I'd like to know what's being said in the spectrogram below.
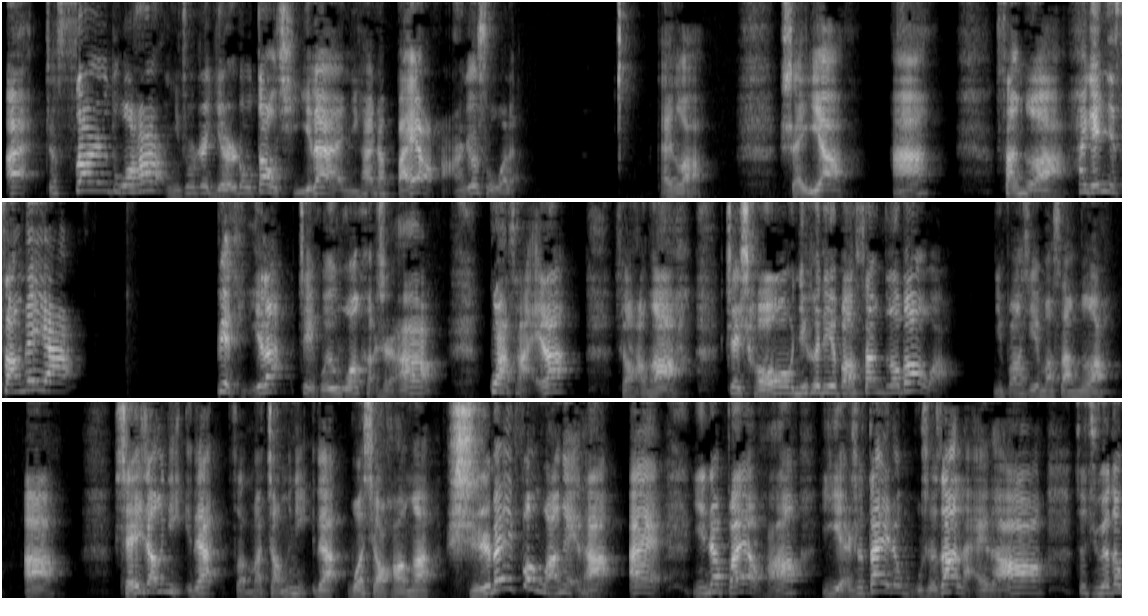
哎，这三十多号，你说这人都到齐了。你看这白小航就说了：“大哥，谁呀？啊，三哥还给你伤这样？别提了，这回我可是啊挂彩了。小航啊，这仇你可得帮三哥报啊！你放心吧，三哥啊，谁整你的，怎么整你的，我小航啊十倍奉还给他。哎，人这白小航也是带着五十战来的啊，就觉得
